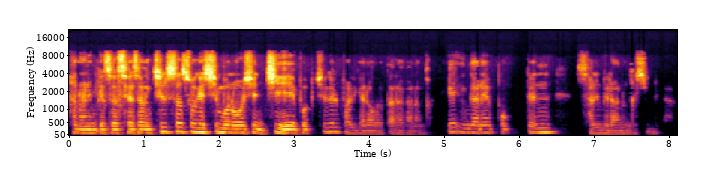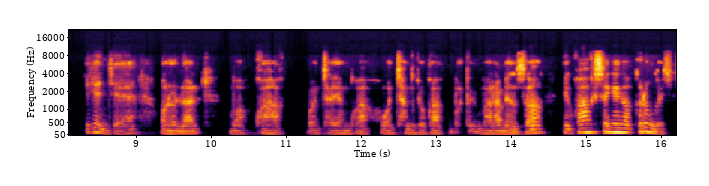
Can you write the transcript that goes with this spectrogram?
하나님께서 세상 질서 속에 심어 놓으신 지혜의 법칙을 발견하고 따라가는 것. 이게 인간의 복된 삶이라는 것입니다. 이게 이제 오늘날 뭐 과학, 뭐 자연과학 혹은 창조과학 뭐 말하면서 이 과학 세계가 그런 거죠.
